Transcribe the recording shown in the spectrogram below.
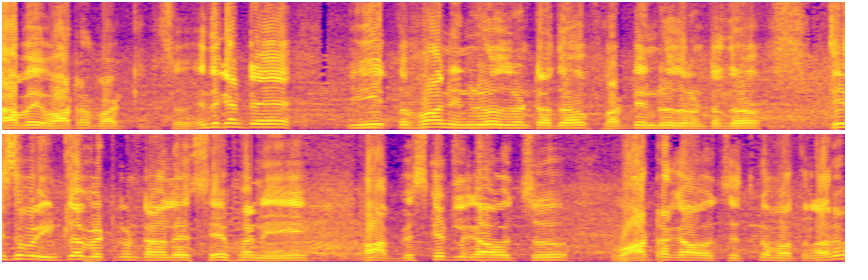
యాభై వాటర్ బాటిల్స్. ఎందుకంటే ఈ తుఫాన్ ఎన్ని రోజులు ఉంటుందో ఫ్లడ్ ఎన్ని రోజులు ఉంటుందో తీసుకుపోయి ఇంట్లో పెట్టుకుంటాంలే సేఫ్ అని ఆ బిస్కెట్లు కావచ్చు వాటర్ కావచ్చు ఎత్తుకోబోతున్నారు.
